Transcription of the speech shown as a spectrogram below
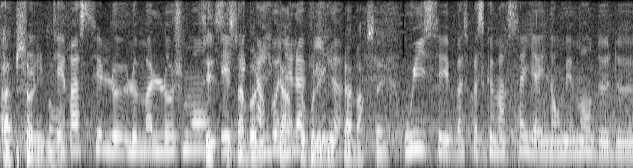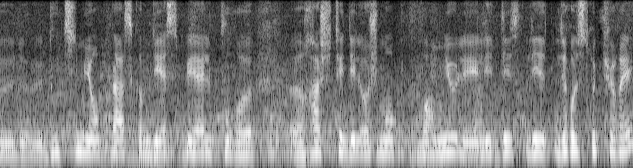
Absolument. Terrasser le, le mal logement et symbolique hein, la que vous l'ayez fait à Marseille. Oui, c'est parce que Marseille a énormément d'outils mis en place comme des SPL pour euh, euh, racheter des logements pour pouvoir mieux les, les, les, restructurer,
